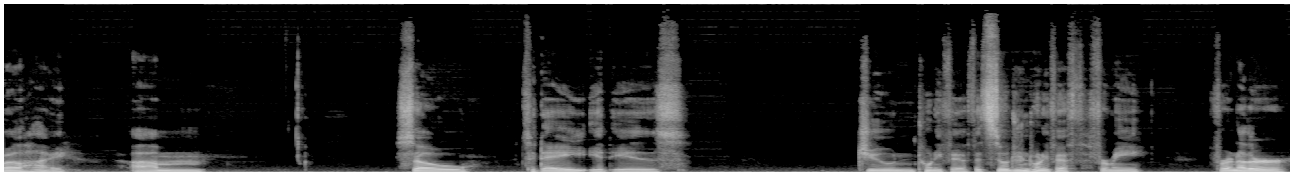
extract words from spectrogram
Well, hi. Um so today it is June 25th. It's still June 25th for me for another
